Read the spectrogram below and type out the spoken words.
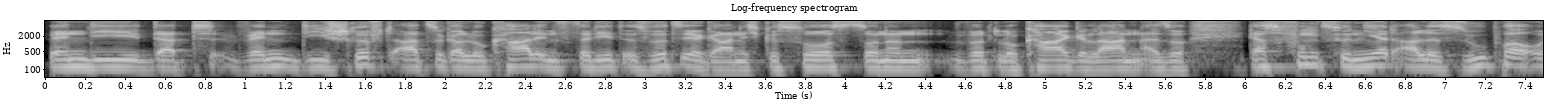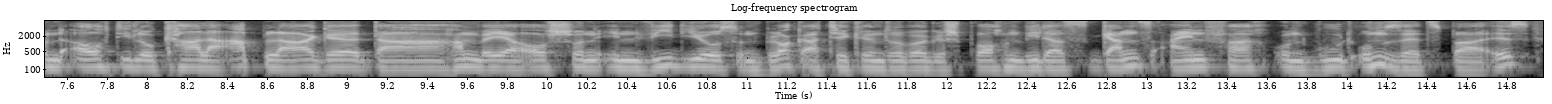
Wenn die, dat, wenn die Schriftart sogar lokal installiert ist, wird sie ja gar nicht gesourced, sondern wird lokal geladen. Also das funktioniert alles super und auch die lokale Ablage, da haben wir ja auch schon in Videos und Blogartikeln drüber gesprochen, wie das ganz einfach und gut umsetzbar ist.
